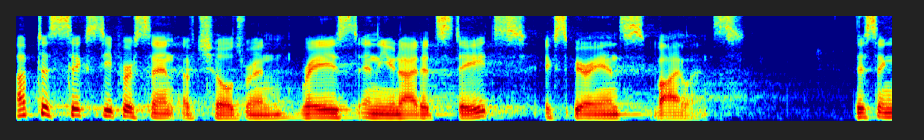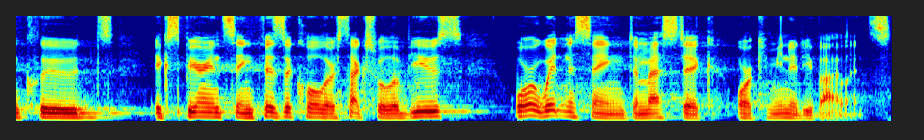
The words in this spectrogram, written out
Up to 60% of children raised in the United States experience violence. This includes experiencing physical or sexual abuse or witnessing domestic or community violence.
